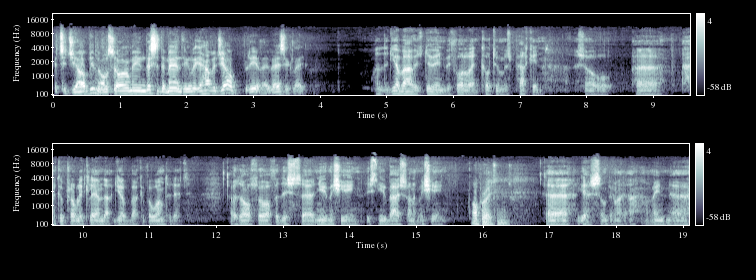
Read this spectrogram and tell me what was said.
it's a job, you know. So I mean, this is the main thing that you have a job, really, basically. Well, the job I was doing before I went cutting was packing, so uh, I could probably claim that job back if I wanted it. I was also offered this uh, new machine, this new Bystronic machine. Operating it? Uh, yes, something like that. I mean, uh,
